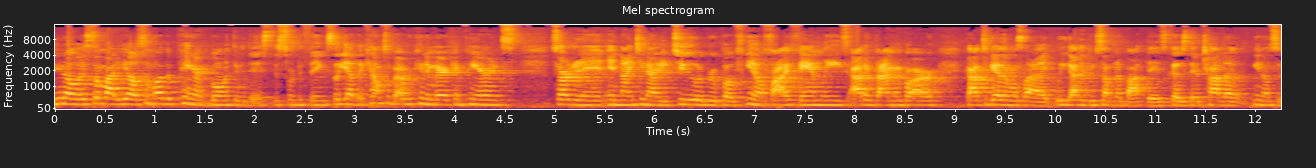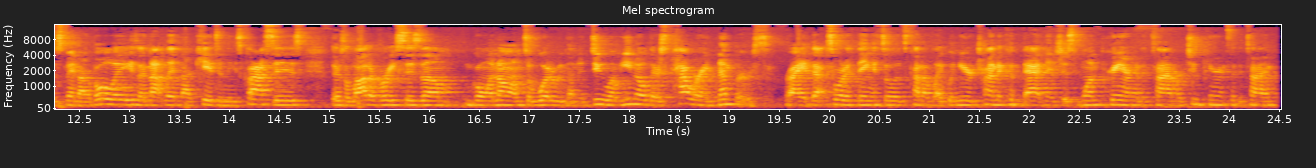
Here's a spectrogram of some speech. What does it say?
you know, it's somebody else, some other parent going through this, this sort of thing. So yeah, the Council of African American Parents started in, in 1992. A group of you know five families out of Diamond Bar got together and was like, we got to do something about this because they're trying to you know suspend our boys. They're not letting our kids in these classes. There's a lot of racism going on. So what are we going to do? And you know, there's power in numbers, right? That sort of thing. And so it's kind of like when you're trying to combat and it's just one parent at a time or two parents at a time.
